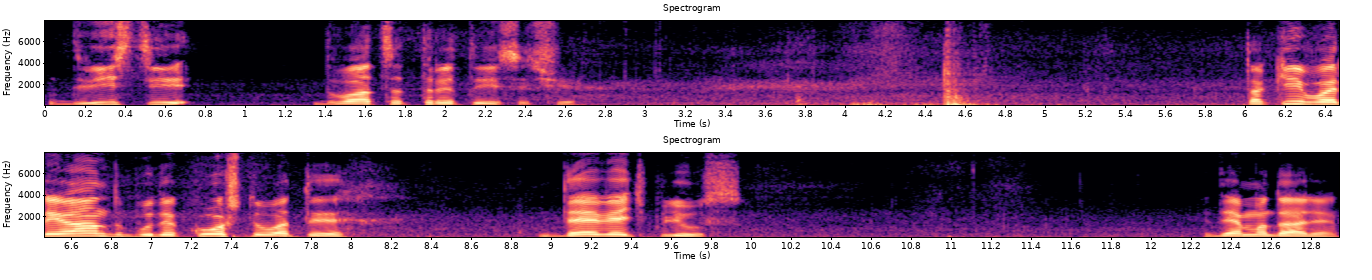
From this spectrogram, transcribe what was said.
223 тисячі. Такий варіант буде коштувати 9 Йдемо далі.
